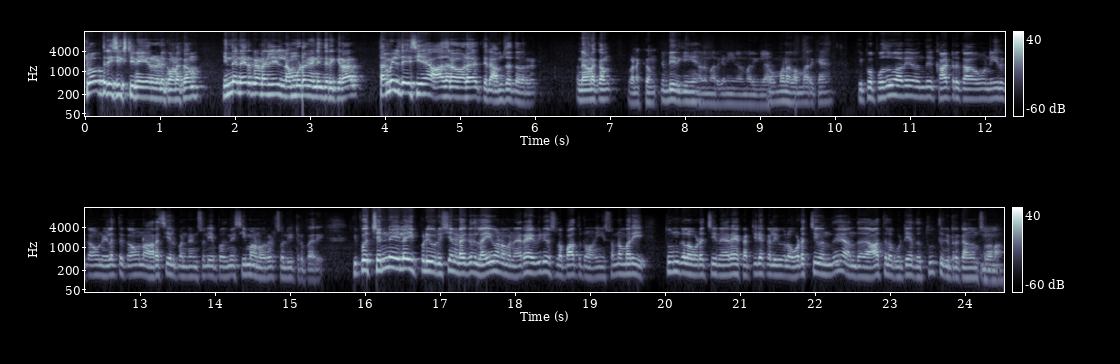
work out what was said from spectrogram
குளோப் த்ரீ சிக்ஸ்டி நேயர்களுக்கு வணக்கம். இந்த நேர்காணலில் நம்முடன் இணைந்திருக்கிறார் தமிழ் தேசிய ஆதரவாளர் திரு அம்சத் அவர்கள். வணக்கம். வணக்கம். எப்படி இருக்கீங்க? நலமா இருக்க நீங்க நலமா இருக்கீங்களா? ரொம்ப நலமா இருக்கேன். இப்போ பொதுவாகவே வந்து காற்றுக்காகவும் நீருக்காகவும் நிலத்துக்காகவும் நான் அரசியல் பண்ணுறேன்னு சொல்லி எப்போதுமே சீமான் அவர்கள் சொல்லிட்டு இருப்பாரு. இப்போ சென்னையில் இப்படி ஒரு விஷயம் நடக்குது. லைவாக நம்ம நிறைய வீடியோஸில் பார்த்துட்டோம். நீங்கள் சொன்ன மாதிரி தூண்களை உடைச்சி நிறைய கட்டிட கழிவுகளை உடைச்சி வந்து அந்த ஆற்றுல கொட்டி அதை தூத்துக்கிட்டு இருக்காங்கன்னு சொல்லலாம்.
